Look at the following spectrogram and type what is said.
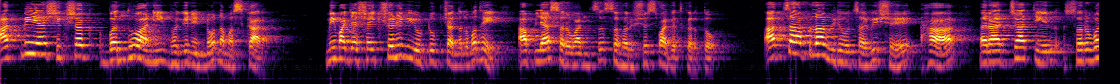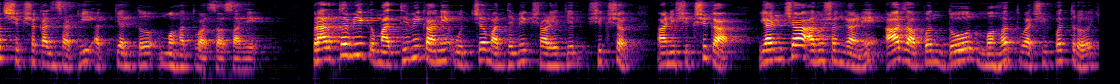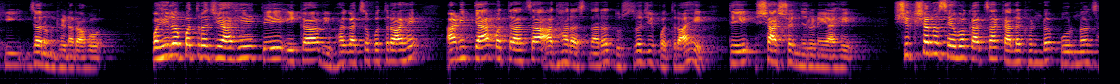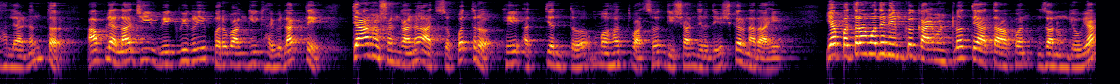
आत्मीय शिक्षक बंधू आणि भगिनींनो नमस्कार. मी माझ्या शैक्षणिक यूट्यूब चॅनलमध्ये आपल्या सर्वांचं सहर्ष स्वागत करतो. आजचा आपला व्हिडिओचा विषय हा राज्यातील सर्वच शिक्षकांसाठी अत्यंत महत्त्वाचाच आहे. प्राथमिक माध्यमिक आणि उच्च माध्यमिक शाळेतील शिक्षक आणि शिक्षिका यांच्या अनुषंगाने आज आपण दोन महत्त्वाची पत्र ही जाणून घेणार आहोत. पहिलं पत्र जे आहे ते एका विभागाचं पत्र आहे आणि त्या पत्राचा आधार असणारं दुसरं जे पत्र आहे ते शासन निर्णय आहे. शिक्षण सेवकाचा कालखंड पूर्ण झाल्यानंतर आपल्याला जी वेगवेगळी परवानगी घ्यावी लागते त्या अनुषंगानं आजचं पत्र हे अत्यंत महत्त्वाचं दिशानिर्देश करणार आहे. या पत्रामध्ये नेमकं काय म्हटलं ते आता आपण जाणून घेऊया.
